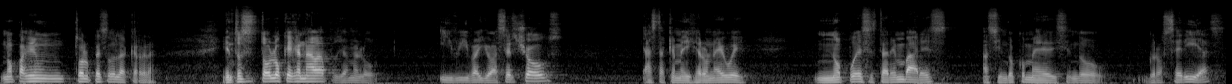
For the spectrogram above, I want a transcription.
no pagué un solo peso de la carrera. Y entonces todo lo que ganaba, pues ya me lo... Y iba yo a hacer shows, hasta que me dijeron, hey, güey, no puedes estar en bares haciendo comedia, diciendo groserías,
